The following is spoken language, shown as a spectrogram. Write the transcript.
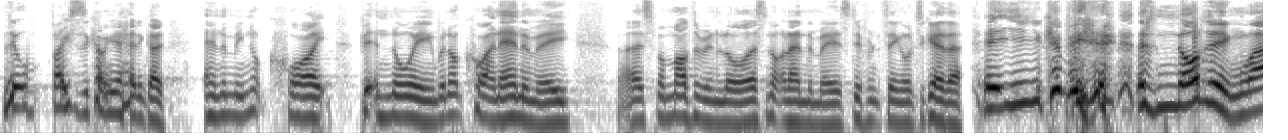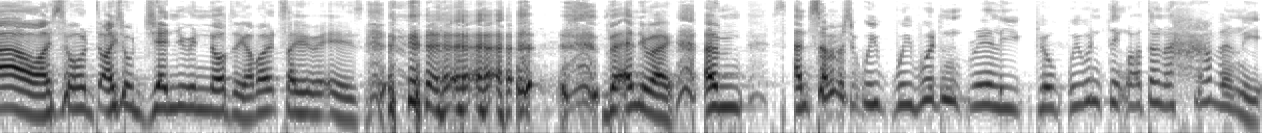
little faces are coming in your head and going, enemy, not quite, a bit annoying, but not quite an enemy. Uh, it's my mother in law, that's not an enemy, it's a different thing altogether. It, you, you, could be, there's nodding, wow, I saw, I saw genuine nodding, I won't say who it is. but anyway, um, and some of us, we, we wouldn't really feel, we wouldn't think, well, I don't have any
